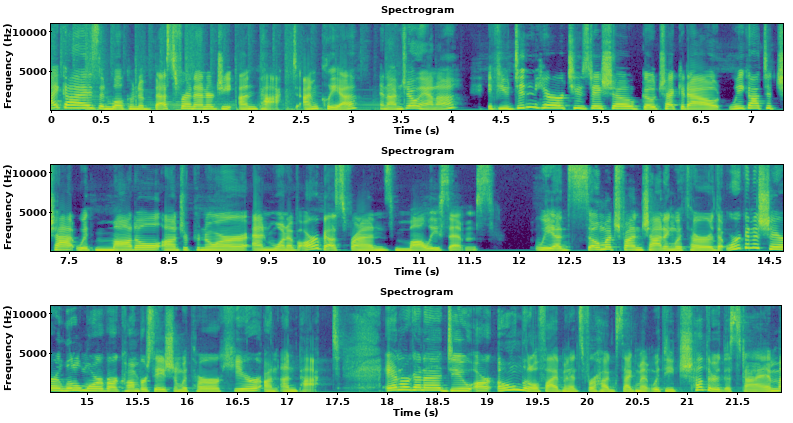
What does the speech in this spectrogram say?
Hi, guys, and welcome to Best Friend Energy Unpacked. I'm Clea. And I'm Joanna. If you didn't hear our Tuesday show, go check it out. We got to chat with model, entrepreneur, and one of our best friends, Molly Sims. We had so much fun chatting with her that we're going to share a little more of our conversation with her here on Unpacked. And we're going to do our own little five minutes for hug segment with each other this time.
